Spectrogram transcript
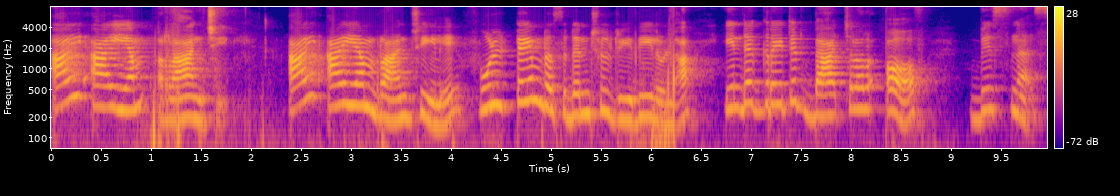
I I M Ranchi I I M റാഞ്ചിയിലെ ഫുൾ ടൈം റെസിഡൻഷ്യൽ രീതിയിലുള്ള integrated bachelor of business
